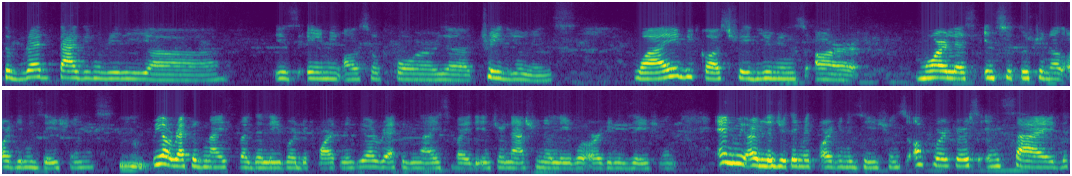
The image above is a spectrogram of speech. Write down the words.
The red tagging really uh, is aiming also for the trade unions. Why? Because trade unions are more or less institutional organizations. Mm-hmm. We are recognized by the Labor Department, we are recognized by the International Labor Organization, and we are legitimate organizations of workers inside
